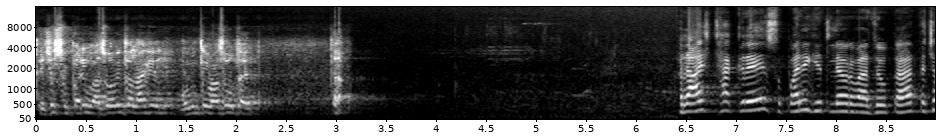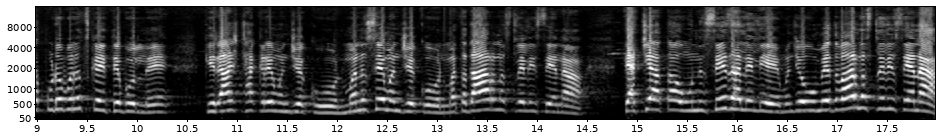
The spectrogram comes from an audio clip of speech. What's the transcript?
त्याची सुपारी वाजवावी तर लागेल. म्हणून ते वाजवत आहेत राज ठाकरे सुपारी घेतल्यावर वाजवतात. त्याच्या पुढं बरंच काही ते बोलले की राज ठाकरे म्हणजे कोण? मनसे म्हणजे कोण? मतदार नसलेली सेना. त्याची आता उनसे झालेली आहे. म्हणजे उमेदवार नसलेली सेना.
